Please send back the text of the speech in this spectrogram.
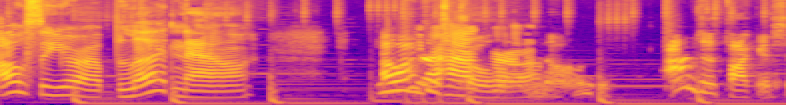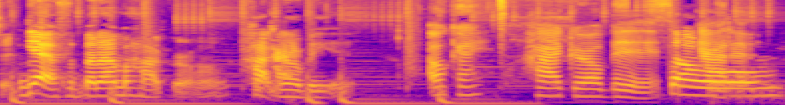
Oh, so you're a blood now. oh i'm You're a just hot trolling. girl. no I'm just, I'm just talking shit yes but i'm a hot girl hot Okay. girl bid Okay, hot girl it. So,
